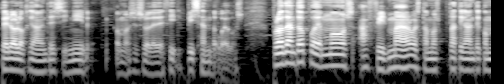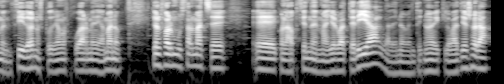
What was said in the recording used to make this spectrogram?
pero lógicamente sin ir, como se suele decir, pisando huevos. Por lo tanto, podemos afirmar, o estamos prácticamente convencidos, nos podríamos jugar media mano, que el Ford Mustang Mach-E, eh, con la opción de mayor batería, la de 99 kWh,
